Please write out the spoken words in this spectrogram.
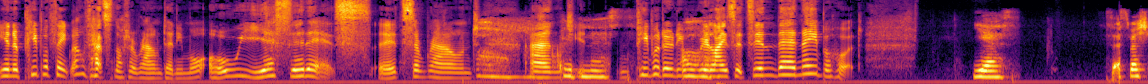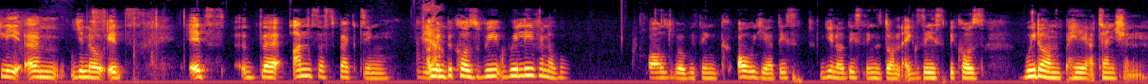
you know, people think, well, that's not around anymore. Oh, yes, it is. It's around. Oh, and goodness. people don't even oh. realize it's in their neighborhood. Yes. Especially, um, you know, it's it's the unsuspecting. Yeah. I mean, because we, we live in a world where we think, oh yeah, this you know these things don't exist because we don't pay attention.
